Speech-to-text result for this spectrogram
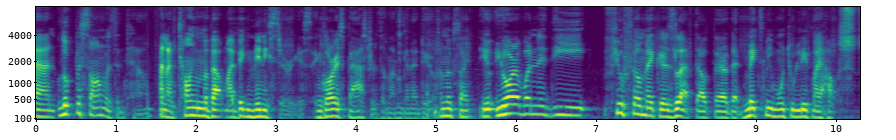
And Luc Besson was in town, and I'm telling him about my big miniseries, Inglorious Basterds, that I'm gonna do. And Luc's like, you, you are one of the few filmmakers left out there that makes me want to leave my house.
